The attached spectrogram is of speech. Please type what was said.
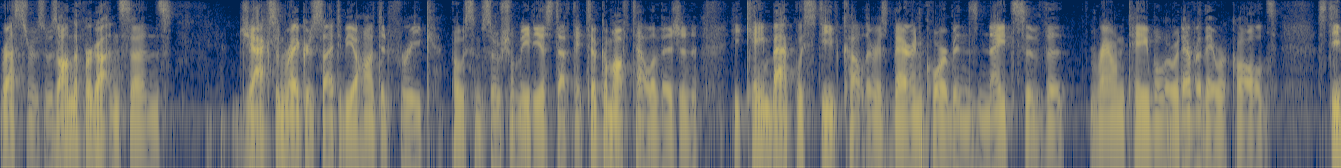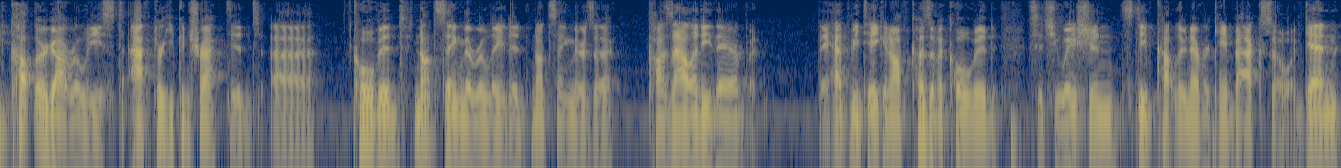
wrestlers was on the Forgotten Sons. Jaxson Ryker decided to be a haunted freak, post some social media stuff. They took him off television. He came back with Steve Cutler as Baron Corbin's Knights of the Round Table or whatever they were called. Steve Cutler got released after he contracted uh, COVID. Not saying they're related, not saying there's a causality there, but they had to be taken off because of a COVID situation. Steve Cutler never came back. So again,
